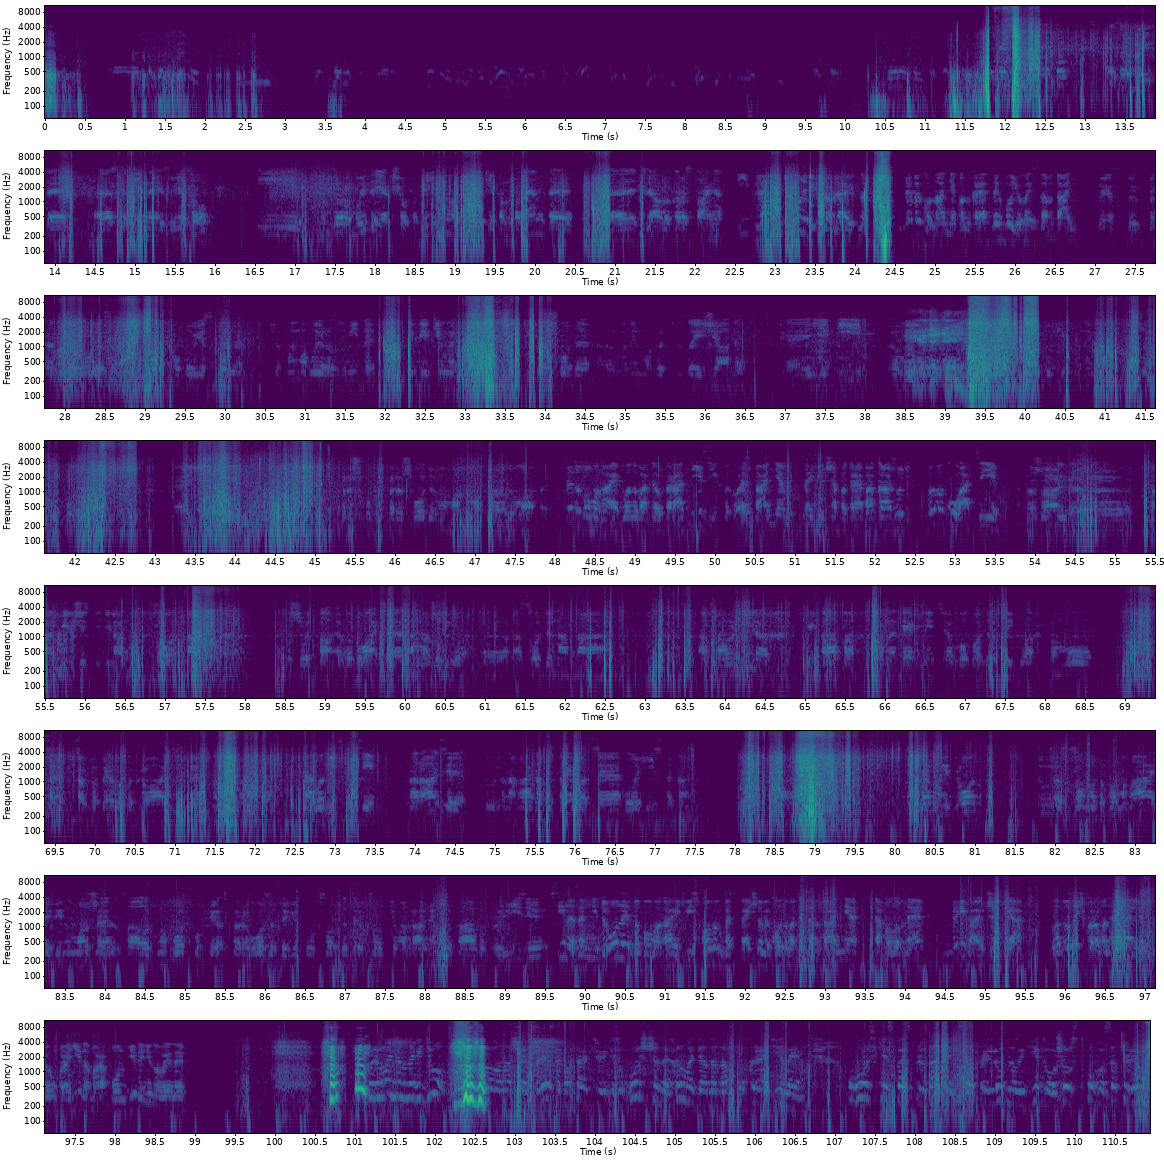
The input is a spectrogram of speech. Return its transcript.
Mm. Полюванням на відео виявила наша МЗС депортацію із Угорщини громадянина України. Угорські спецпризначенці оприлюднили відео жорсткого затримання.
